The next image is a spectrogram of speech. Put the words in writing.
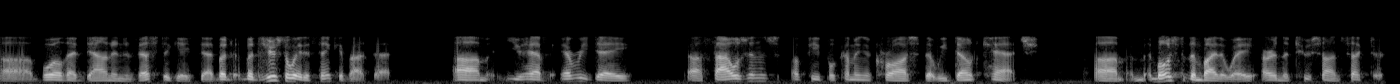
uh, boil that down and investigate that. But but here's the way to think about that. Um, you have every day uh, thousands of people coming across that we don't catch. Um, most of them, by the way, are in the Tucson sector,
